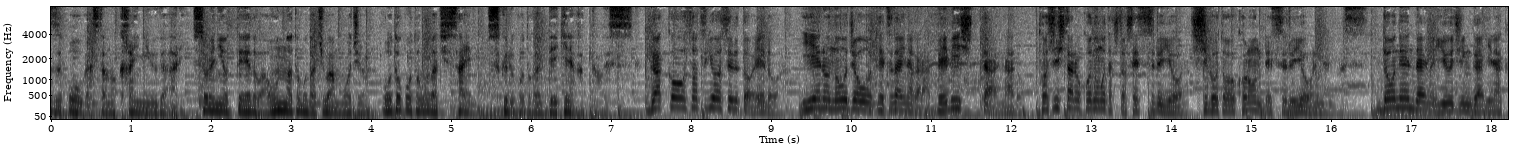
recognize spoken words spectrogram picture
ずオーガスタの介入があり、それによってエドは女友達はもちろん、男友達さえも作ることができなかったのです。学校を卒業するとエドは家の農場を手伝いながらベビーシッターなど年下の子供たちと接するような仕事を好んでするようになります同年代の友人がいなく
